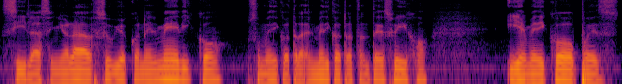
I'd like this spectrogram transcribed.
si la señora subió con el médico, su médico, el médico tratante de su hijo, y el médico pues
